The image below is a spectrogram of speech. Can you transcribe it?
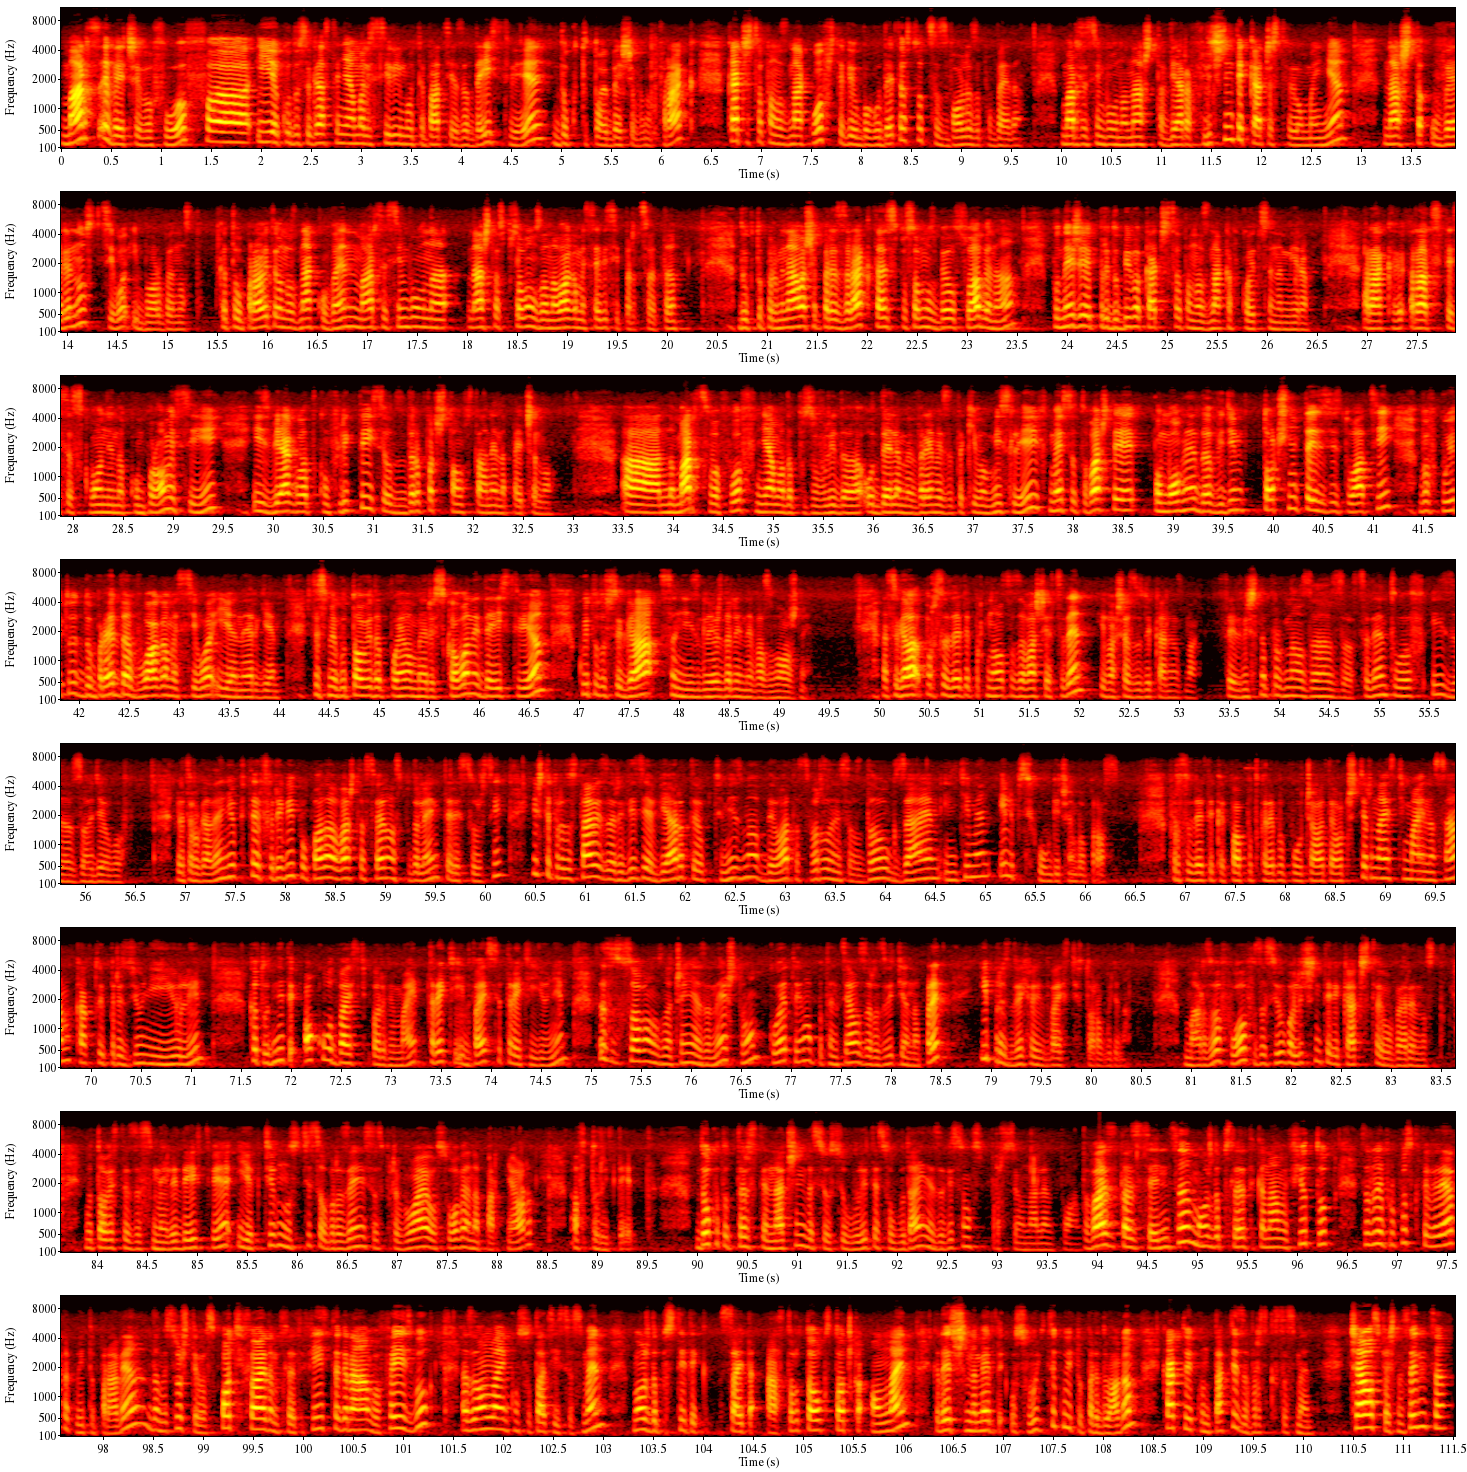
Марс е вече в Лъв а, и ако до сега сте нямали сили и мотивация за действие, докато той беше в рак, качествата на знак Лъв ще ви облагодетелстват с воля за победа. Марс е символ на нашата вяра в личните качества и умения, нашата увереност, сила и борбеност. Като управител на знак Овен, Марс е символ на нашата способност да налагаме себе си пред света. Докато преминаваше през рак, тази способност бе ослабена, понеже придобива качествата на знака, в който се намира. Рак, раците са склонни на компромиси, избягват конфликта и се отдръпват, щом стане напечено. А, на Марс в Лъв няма да позволи да отделяме време за такива мисли. Вместо това ще помогне да видим точно тези ситуации, в които е добре да влагаме сила и енергия. Ще сме готови да поемаме рисковани действия, които до сега са ни изглеждали невъзможни. А сега проследете прогнозата за вашия седент и вашия зодиакален знак. Седмична прогноза за седент Лъв и за зодия Лъв. Ретрограден Юпитер в Риби попада във вашата сфера на споделените ресурси и ще предостави за ревизия вярата и оптимизма в делата свързани с дълг, заем, интимен или психологичен въпрос. Проследете каква подкрепа получавате от 14 май насам, както и през юни и юли, като дните около 21 май, 3 и 23 юни са с особено значение за нещо, което има потенциал за развитие напред и през 2022 година. Марс в Лъв засилва личните ви качества и увереност. Готови сте за смели действия и активности, съобразени с правила и условия на партньор, авторитет, докато търсите начин да си осигурите свобода и независимост в професионален план. Това е за тази седмица. Може да последвате канала ми в YouTube, за да не пропускате видеята, които правя, да ме слушате в Spotify, да ме следите в Instagram, в Facebook, а за онлайн консултации с мен може да посетите сайта astrotalks.online, където ще намерите услугите, които предлагам, както и контакти за връзка с мен. Чао! Успешна седмица!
